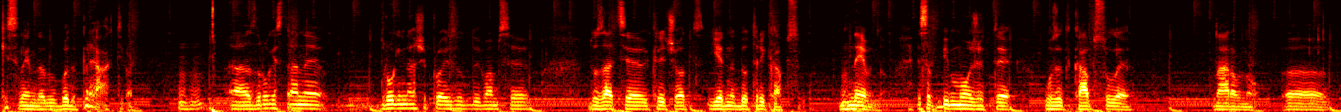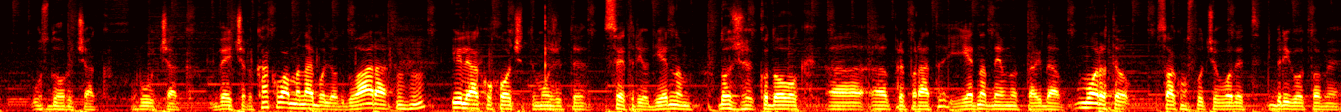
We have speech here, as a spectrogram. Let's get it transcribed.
kiselina da bude preaktivan. A, s druge strane, drugi naši proizvodi vam se dozacija kreće od jedne do tri kapsule dnevno. E sad vi možete uzeti kapsule, naravno, e, uz doručak, ručak, večer, kako vama najbolje odgovara. Ili ako hoćete, možete sve tri odjednom. Dođe kod ovog e, e, preparata i jedna dnevno, tako da morate u svakom slučaju voditi brigu o tome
